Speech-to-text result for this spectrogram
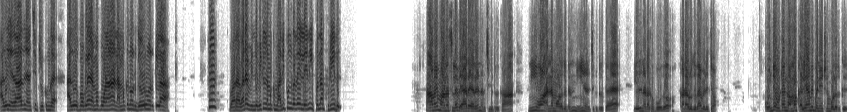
அது ஏதாவது நினைச்சிட்டு இருக்குங்க. அது போகல நம்ம போனா நமக்குன்னு ஒரு கௌரவம் இருக்குல்ல. ஹம், வர வர இந்த வீட்டுல நமக்கு மதிப்புங்கிறதே இல்லைன்னு இப்பதான் புரியுது. அவன் மனசுல வேற யாரையும் நினைச்சுக்கிட்டு இருக்கான். நீ உன் அண்ணன் மோளகிட்ட நீ நினைச்சுக்கிட்டு இருக்க. எது நடக்க போதோ கடவுளுக்கு தான் வெளிச்சம். கொஞ்சம் விட்டா அந்த அம்மா கல்யாணமே பண்ணி போல இருக்கு.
